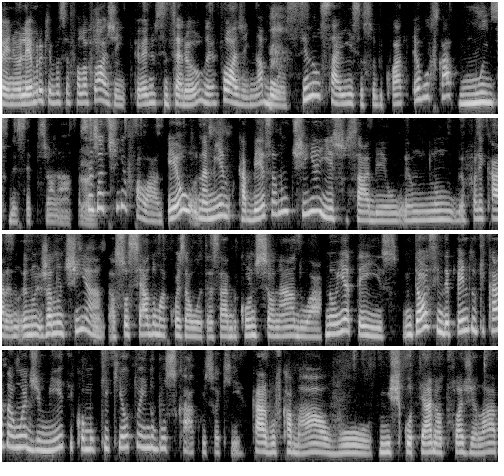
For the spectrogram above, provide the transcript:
Enio. Eu lembro que você falou, falou, ah, gente, porque o Enio sincerão, né? Falou, ah, gente, na boa, se não saísse o sub 4, eu vou ficar muito decepcionado. Você já tinha falado. Eu, na minha cabeça, não tinha isso, sabe? Eu, eu não, eu falei, cara, eu não- já não tinha associado uma coisa a outra, sabe? Condicionado a, não ia ter isso. Então, assim, depende do que cada um admite, como o que, que eu tô indo buscar com isso aqui. Cara, vou ficar mal, vou me escotear, me autoflagelar,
